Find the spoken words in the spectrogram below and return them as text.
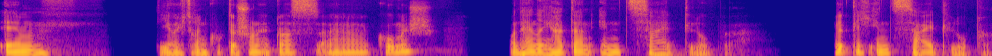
ähm, die Richterin guckte schon etwas äh, komisch. Und Henry hat dann in Zeitlupe, wirklich in Zeitlupe,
